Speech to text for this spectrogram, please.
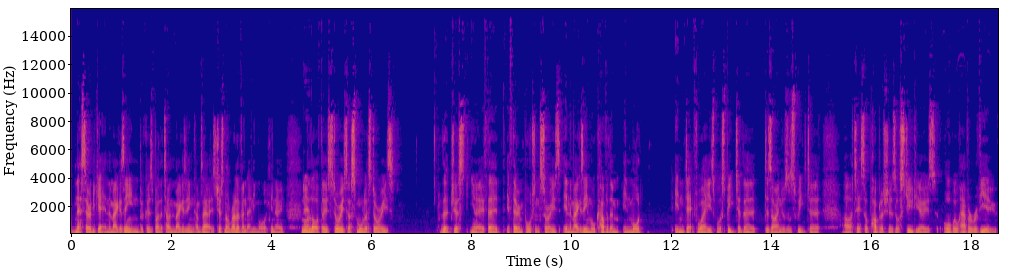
necessarily get in the magazine because by the time the magazine comes out, it's just not relevant anymore. You know, yeah. a lot of those stories are smaller stories that just you know if they're if they're important stories in the magazine, we'll cover them in more in-depth ways. We'll speak to the designers, or speak to artists, or publishers, or studios, or we'll have a review.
